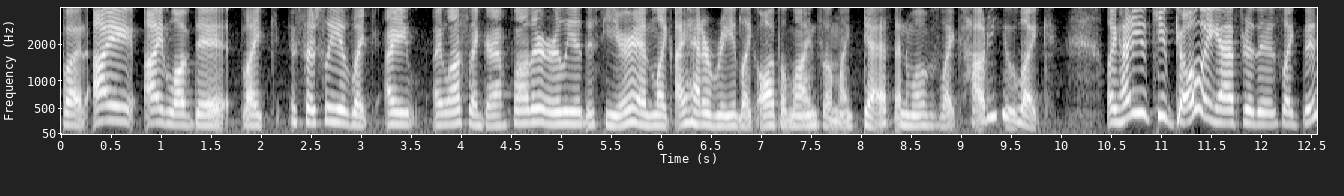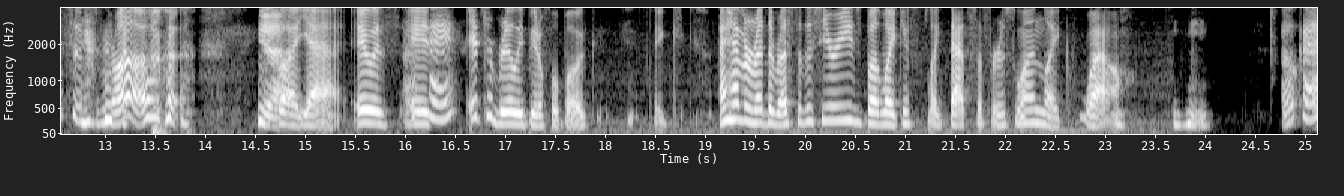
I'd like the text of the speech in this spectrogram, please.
but i i loved it like especially as like i i lost my grandfather earlier this year and like i had to read like all the lines on like death and I was like how do you like like how do you keep going after this like this is rough yeah. but yeah it was Okay. it, it's a really beautiful book like i haven't read the rest of the series but like if like that's the first one like wow Mhm. Okay.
